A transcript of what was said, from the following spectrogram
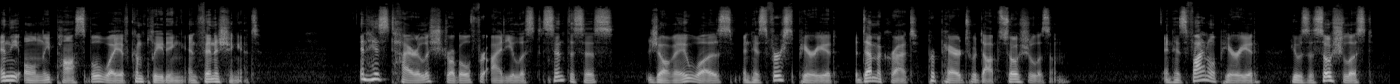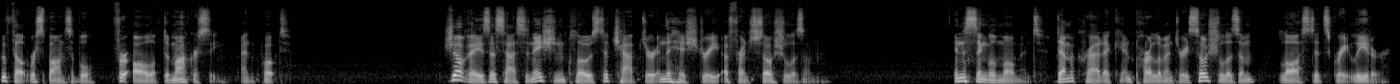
and the only possible way of completing and finishing it. In his tireless struggle for idealist synthesis, Jaurès was, in his first period, a Democrat prepared to adopt socialism. In his final period, he was a socialist who felt responsible for all of democracy. Jaurès' assassination closed a chapter in the history of French socialism. In a single moment, democratic and parliamentary socialism lost its great leader.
